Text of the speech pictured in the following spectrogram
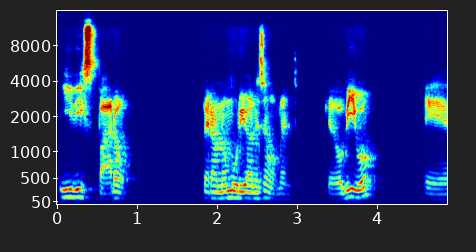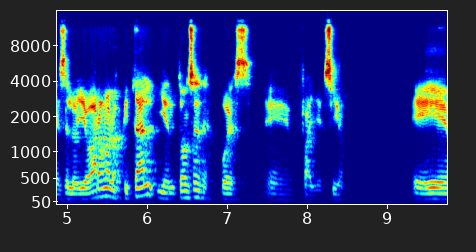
y disparó, pero no murió en ese momento. Quedó vivo, eh, se lo llevaron al hospital y entonces después eh, falleció. Eh,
